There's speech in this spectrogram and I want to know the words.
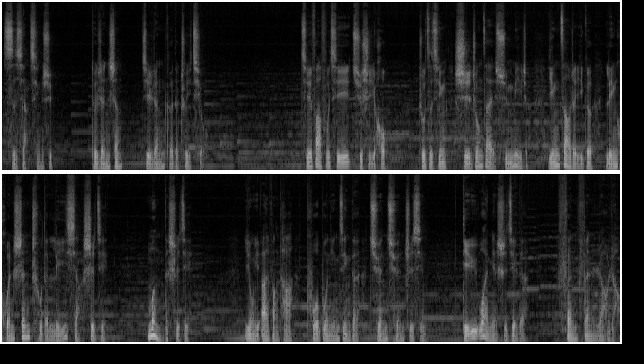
思想情绪，对人生。及人格的追求。结发夫妻去世以后，朱自清始终在寻觅着、营造着一个灵魂深处的理想世界、梦的世界，用以安放他颇不宁静的拳拳之心，抵御外面世界的纷纷扰扰。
